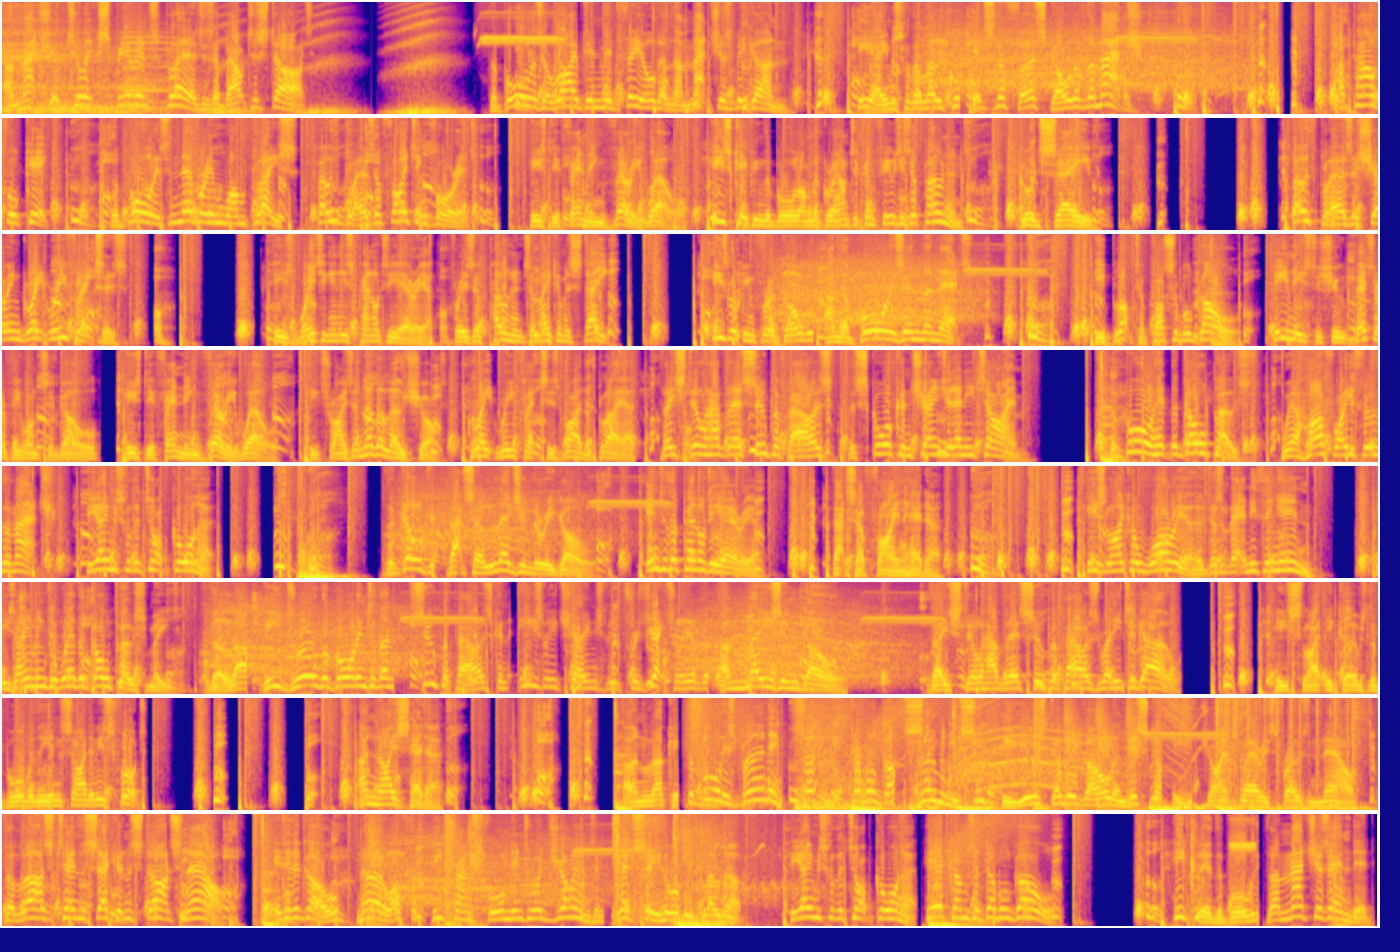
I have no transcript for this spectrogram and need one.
A match of two experienced players is about to start. The ball has arrived in midfield and the match has begun. He aims for the low corner. It's the first goal of the match. A powerful kick. The ball is never in one place. Both players are fighting for it. He's defending very well. He's keeping the ball on the ground to confuse his opponent. Good save. Both players are showing great reflexes. He's waiting in his penalty area for his opponent to make a mistake. He's looking for a goal and the ball is in the net. He blocked a possible goal. He needs to shoot better if he wants a goal. He's defending very well. He tries another low shot. Great reflexes by the player. They still have their superpowers. The score can change at any time. The ball hit the goalpost. We're halfway through the match. He aims for the top corner. The goal... That's a legendary goal. Into the penalty area. That's a fine header. He's like a warrior who doesn't let anything in. He's aiming for where the goalposts meet. The la he drilled the ball into the... Superpowers can easily change the trajectory of the... Amazing goal. They still have their superpowers ready to go. He slightly curves the ball with the inside of his foot. A nice header. Unlucky. The ball is burning. Suddenly, double goal. So many super. He used double goal and this goal. The giant player is frozen now. The last 10 seconds starts now. Is it a goal? No, off the... He transformed into a giant and... Let's see who will be blown up. He aims for the top corner. Here comes a double goal. He cleared the ball. The match has ended.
